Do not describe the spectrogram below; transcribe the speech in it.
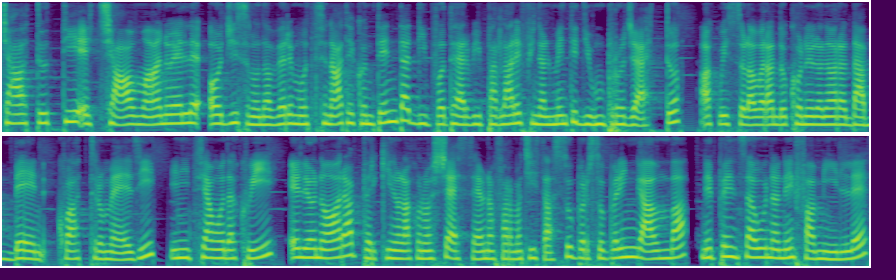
Ciao a tutti e ciao Manuel, oggi sono davvero emozionata e contenta di potervi parlare finalmente di un progetto a cui sto lavorando con Eleonora da ben 4 mesi. Iniziamo da qui. Eleonora, per chi non la conoscesse, è una farmacista super super in gamba, ne pensa una ne fa mille,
